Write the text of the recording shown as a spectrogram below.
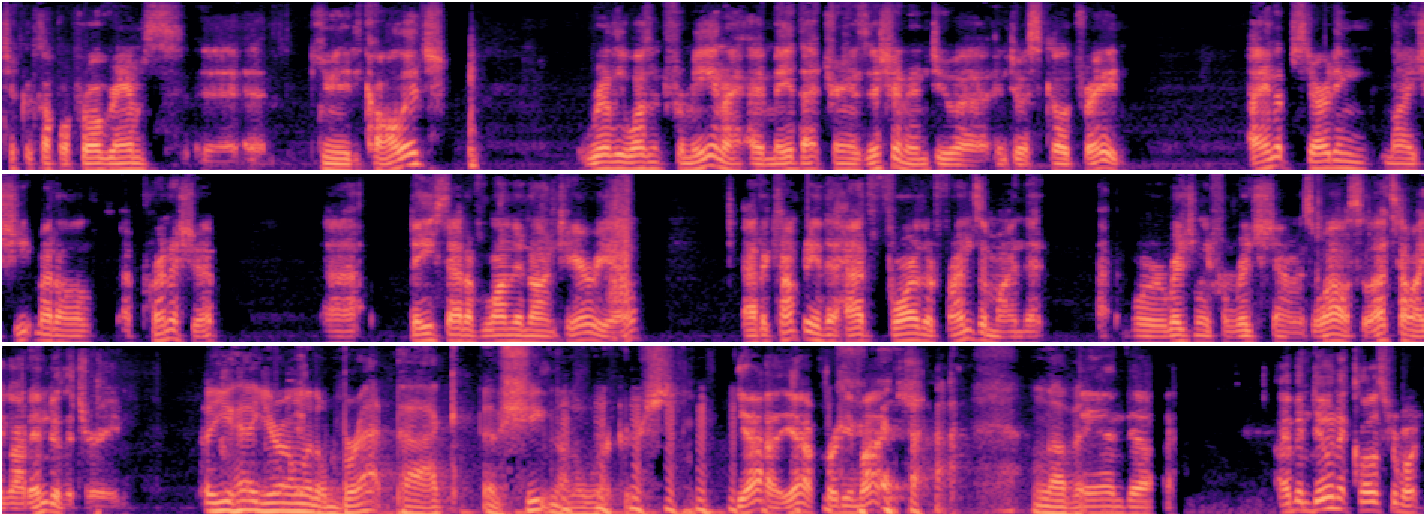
took a couple programs at community college. Really wasn't for me and I, I, made that transition into a into a skilled trade. I ended up starting my sheet metal apprenticeship uh, based out of london ontario at a company that had four other friends of mine that were originally from Ridgetown as well. So that's how I got into the trade. So you had your own little brat pack of sheet metal workers. yeah, yeah, pretty much. Love it. And uh, I've been doing it close for about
